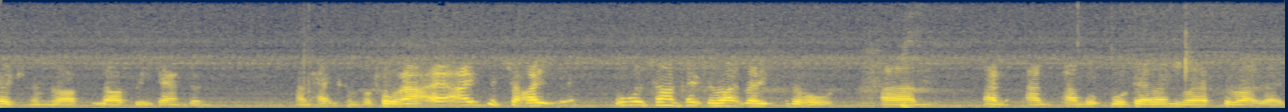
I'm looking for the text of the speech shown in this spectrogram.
taking them last last weekend and and Hexham before that. I, I just I always try and pick the right race for the horse, um, and and, and we'll, we'll go anywhere for the right race.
